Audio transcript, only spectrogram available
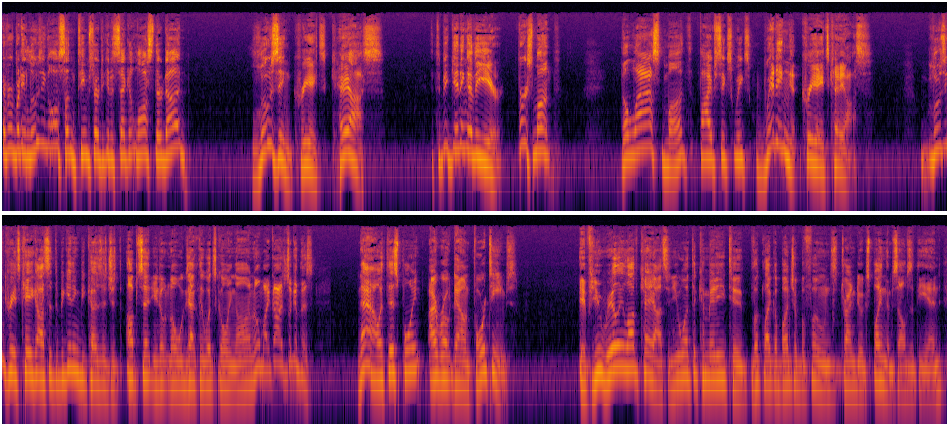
Everybody losing, all of a sudden teams start to get a second loss, they're done. Losing creates chaos. At the beginning of the year, first month, the last month, five, six weeks, winning creates chaos losing creates chaos at the beginning because it's just upset. You don't know exactly what's going on. Oh my gosh, look at this. Now, at this point, I wrote down four teams. If you really love chaos and you want the committee to look like a bunch of buffoons trying to explain themselves at the end,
